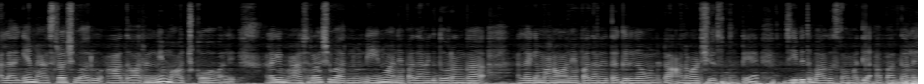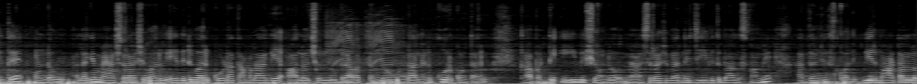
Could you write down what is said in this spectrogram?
అలాగే మేషరాశి వారు ఆ ధోరణిని మార్చుకోవాలి. అలాగే మేషరాశి వారిను నేను అనే పదానికి దూరంగా అలాగే మనం అనే పదానికి దగ్గరగా ఉండటం అలవాటు చేసుకుంటే జీవిత భాగస్వామి మధ్య అపార్థాలు అయితే ఉండవు. అలాగే మేషరాశి వారు ఎదుటివారు కూడా తమలాగే ఆలోచనలు ప్రవర్తనలు ఉండాలని కోరుకుంటారు. కాబట్టి ఈ విషయంలో మేషరాశి వారిని జీవిత భాగస్వామి అర్థం చేసుకోవాలి. వీరి మాటల్లో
